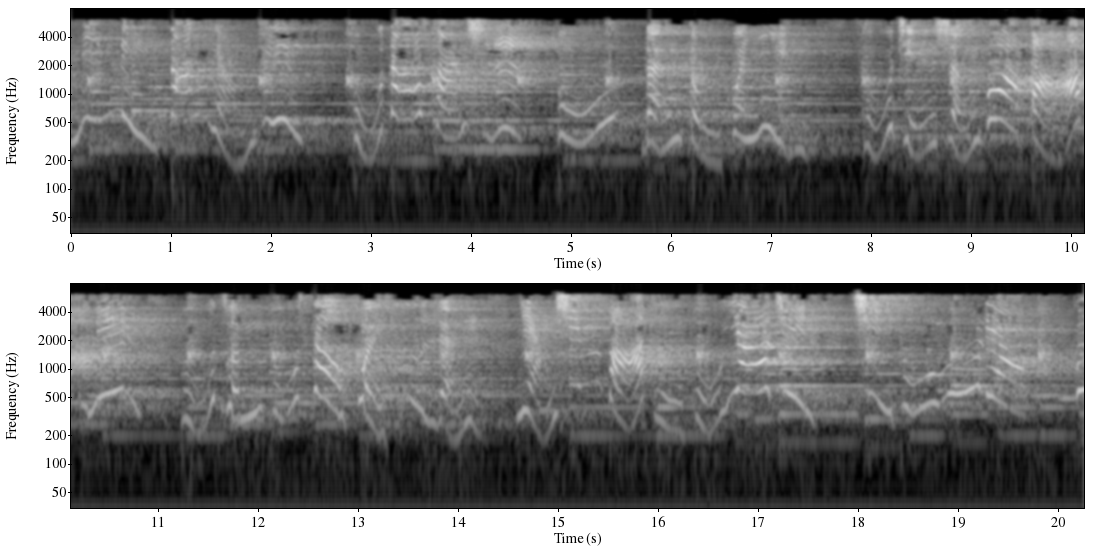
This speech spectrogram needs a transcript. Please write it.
命里当阳阴，不到三十不能动婚姻。福建神话八字命，不遵不守会死人。良心八字不要紧，岂不误了桂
